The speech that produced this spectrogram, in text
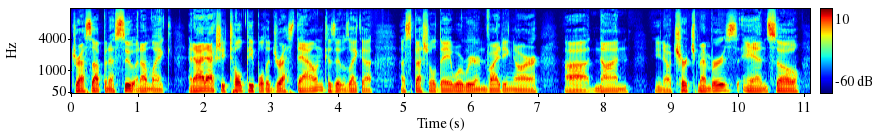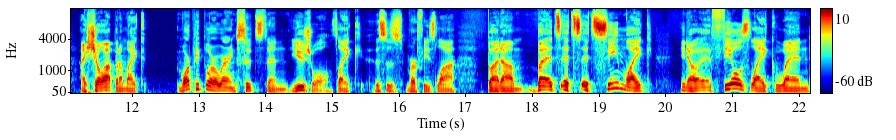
dress up in a suit, and I'm like, and I had actually told people to dress down because it was like a a special day where we were inviting our uh, non you know church members, and so I show up and I'm like, more people are wearing suits than usual. It's like this is Murphy's law, but um, but it's it's it seemed like you know it feels like when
